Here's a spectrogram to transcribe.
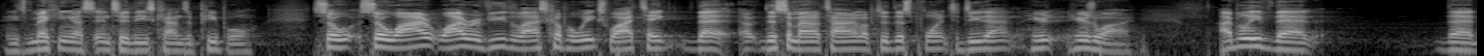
And he's making us into these kinds of people. So, so why, why review the last couple weeks? Why take that, uh, this amount of time up to this point to do that? Here, here's why. I believe that, that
